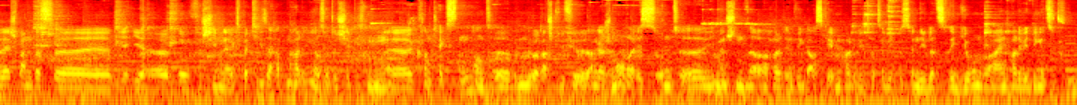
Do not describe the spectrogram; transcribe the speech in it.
Sehr spannend, dass äh, wir hier so verschiedene Expertise hatten halt aus unterschiedlichen äh, Kontexten und äh, bin überrascht, wie viel Engagement da ist und äh, die Menschen da halt irgendwie Gas geben, halt wie tatsächlich bis in die letzte Region rein, halt wie Dinge zu tun.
